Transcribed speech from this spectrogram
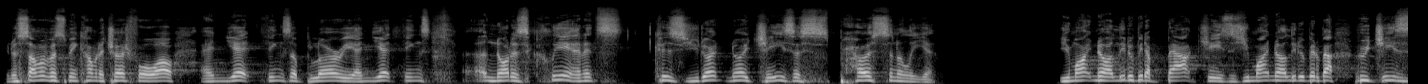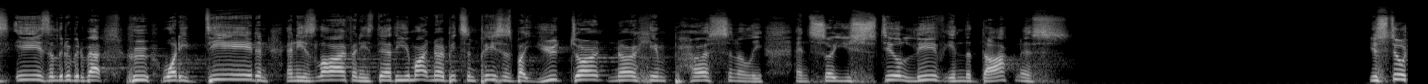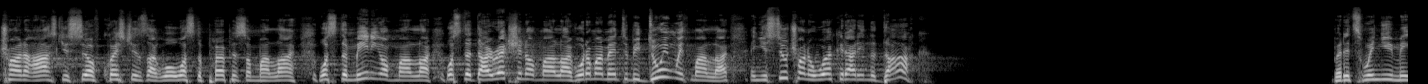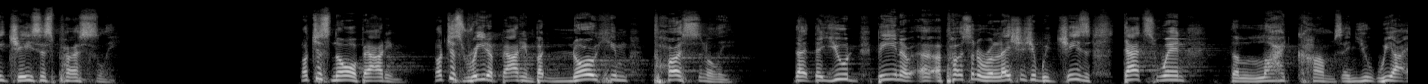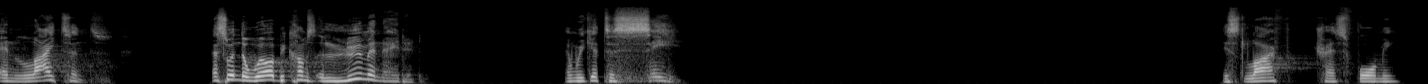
You know, some of us have been coming to church for a while and yet things are blurry and yet things are not as clear and it's because you don't know Jesus personally yet. You might know a little bit about Jesus. You might know a little bit about who Jesus is, a little bit about who, what he did and, and his life and his death. You might know bits and pieces, but you don't know him personally. And so you still live in the darkness. You're still trying to ask yourself questions like, well, what's the purpose of my life? What's the meaning of my life? What's the direction of my life? What am I meant to be doing with my life? And you're still trying to work it out in the dark. But it's when you meet Jesus personally. Not just know about him, not just read about him, but know him personally. That, that you would be in a, a personal relationship with Jesus. That's when the light comes and you, we are enlightened. That's when the world becomes illuminated and we get to see. It's life transforming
